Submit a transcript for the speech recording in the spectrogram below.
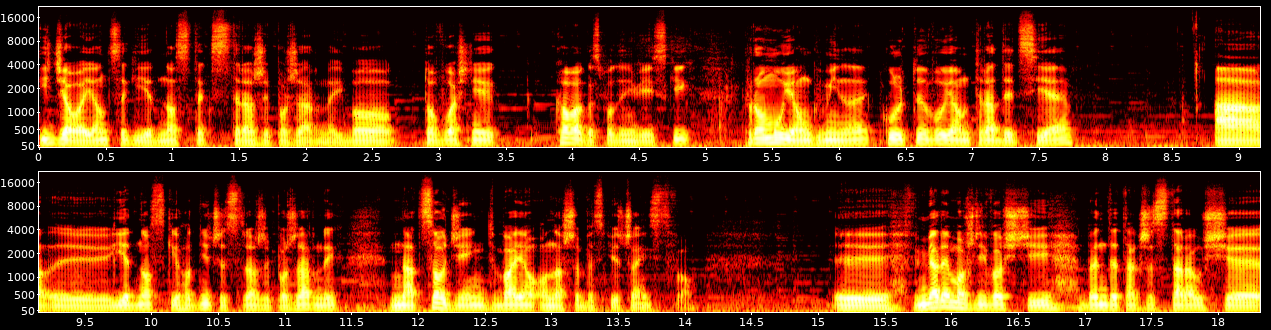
i działających jednostek straży pożarnej, bo to właśnie koła gospodyń wiejskich promują gminę, kultywują tradycje, a y, jednostki ochotnicze straży pożarnych na co dzień dbają o nasze bezpieczeństwo. Y, W miarę możliwości będę także starał się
